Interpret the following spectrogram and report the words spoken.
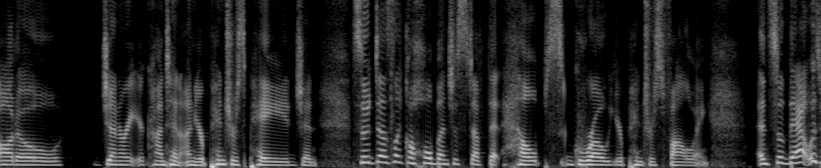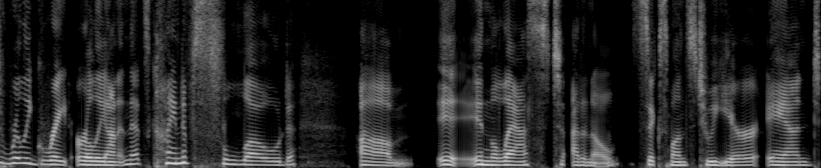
auto generate your content on your Pinterest page and so it does like a whole bunch of stuff that helps grow your Pinterest following. And so that was really great early on and that's kind of slowed um in the last I don't know 6 months to a year and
